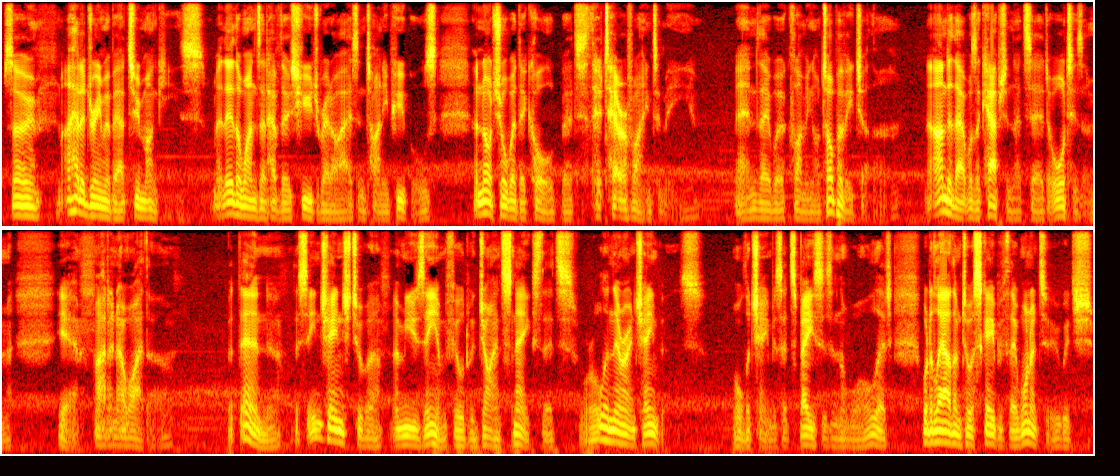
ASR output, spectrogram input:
So, I had a dream about two monkeys. They're the ones that have those huge red eyes and tiny pupils. I'm not sure what they're called, but they're terrifying to me and they were climbing on top of each other. Under that was a caption that said autism. Yeah, I don't know either. But then, uh, the scene changed to a, a museum filled with giant snakes that were all in their own chambers. All the chambers had spaces in the wall that would allow them to escape if they wanted to, which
